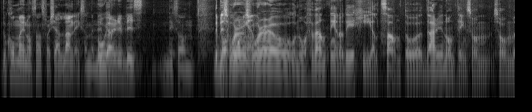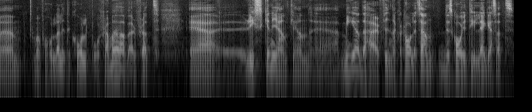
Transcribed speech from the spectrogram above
då kommer man ju någonstans från källan liksom. Men nu oh, ja. börjar det bli liksom Det blir svårare och svårare att, att, nå förväntningarna och det är helt sant. Och det här är ju någonting som, som eh, man får hålla lite koll på framöver. För att Eh, risken egentligen eh, med det här fina kvartalet, sen det ska ju tilläggas att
